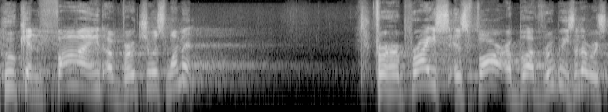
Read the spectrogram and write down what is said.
who can find a virtuous woman? For her price is far above rubies. In other words,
